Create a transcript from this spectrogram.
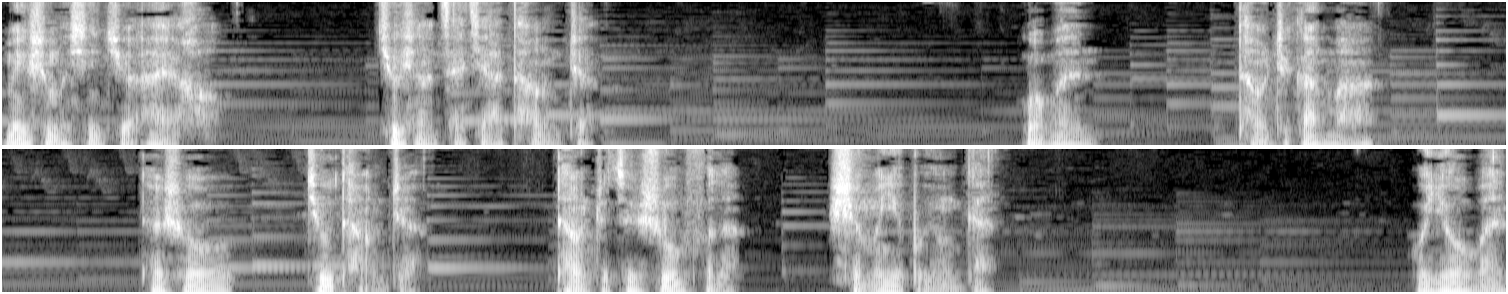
没什么兴趣爱好，就想在家躺着。我问：“躺着干嘛？”他说：“就躺着，躺着最舒服了，什么也不用干。”我又问：“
